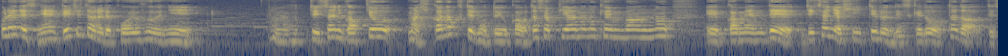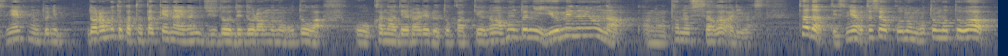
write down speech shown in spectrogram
これですねデジタルでこういう風にあの実際に楽器を、まあ、弾かなくてもというか私はピアノの鍵盤の、え画面で実際には弾いてるんですけどただですね本当にドラムとか叩けないのに自動でドラムの音がこう奏でられるとかっていうのは本当に夢のようなあの楽しさがあります。ただですね私はこのもともとは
